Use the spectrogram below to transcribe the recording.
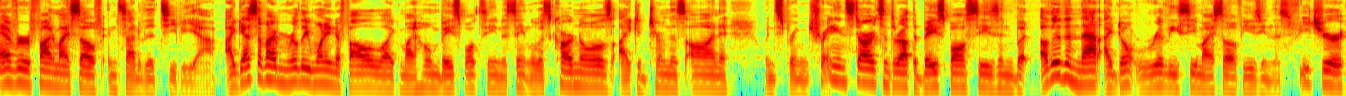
ever find myself inside of the TV app. I guess if I'm really wanting to follow like my home baseball team, the St. Louis Cardinals, I could turn this on when spring training starts and throughout the baseball season, but other than that, I don't really see myself using this feature.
